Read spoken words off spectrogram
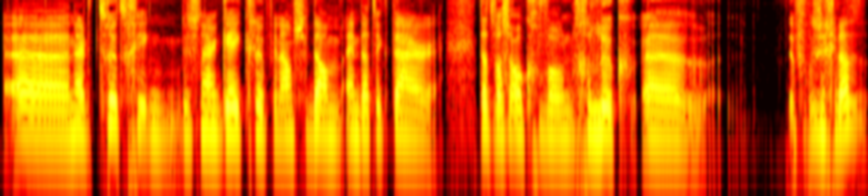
naar de Trut ging, dus naar een gay club in Amsterdam. En dat ik daar, dat was ook gewoon geluk. eh, hoe zeg je dat?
